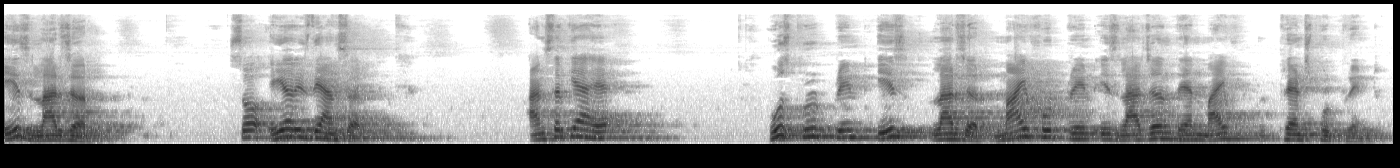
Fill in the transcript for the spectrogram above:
is larger so here is the answer answer क्या है? Whose footprint is larger? Print is larger than my friend's friend's footprint.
